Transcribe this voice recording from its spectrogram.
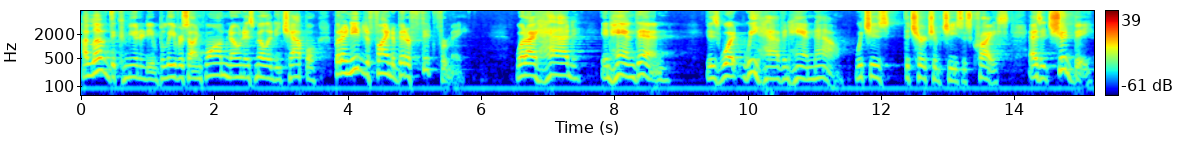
I loved the community of believers on Guam known as Melody Chapel, but I needed to find a better fit for me. What I had in hand then is what we have in hand now, which is the Church of Jesus Christ, as it should be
